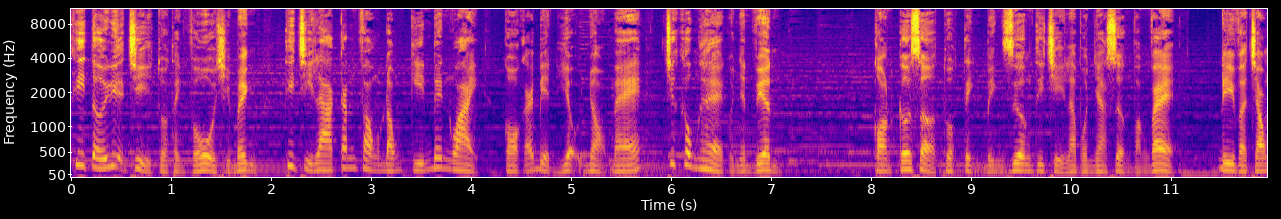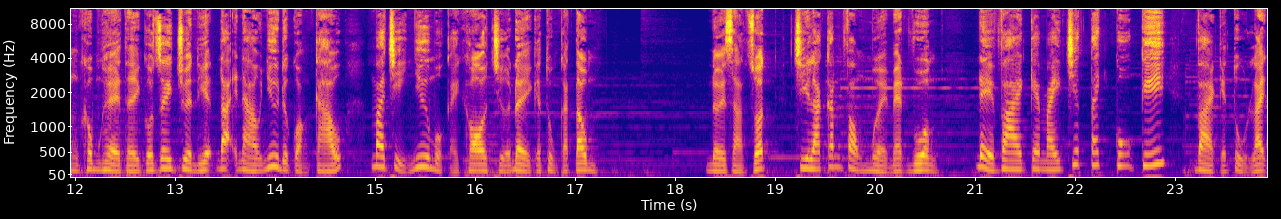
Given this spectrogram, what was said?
Khi tới địa chỉ thuộc thành phố Hồ Chí Minh thì chỉ là căn phòng đóng kín bên ngoài có cái biển hiệu nhỏ bé chứ không hề có nhân viên. Còn cơ sở thuộc tỉnh Bình Dương thì chỉ là một nhà xưởng vắng vẻ. Đi vào trong không hề thấy có dây chuyền hiện đại nào như được quảng cáo mà chỉ như một cái kho chứa đầy các thùng cắt tông. Nơi sản xuất chỉ là căn phòng 10 mét vuông để vài cái máy chiết tách cũ kỹ, vài cái tủ lạnh,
